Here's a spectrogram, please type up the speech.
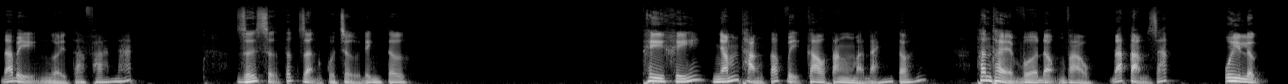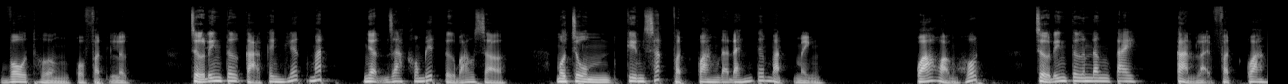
Đã bị người ta phá nát dưới sự tức giận của trừ đinh tư Thi khí nhắm thẳng các vị cao tăng mà đánh tới. Thân thể vừa động vào Đã cảm giác uy lực vô thường của Phật lực. Trừ đinh tư cả kinh liếc mắt Nhận ra không biết từ bao giờ. Một chùm kim sắc Phật quang đã đánh tới mặt mình. Quá hoảng hốt Trừ đinh tư nâng tay Cản lại Phật quang.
